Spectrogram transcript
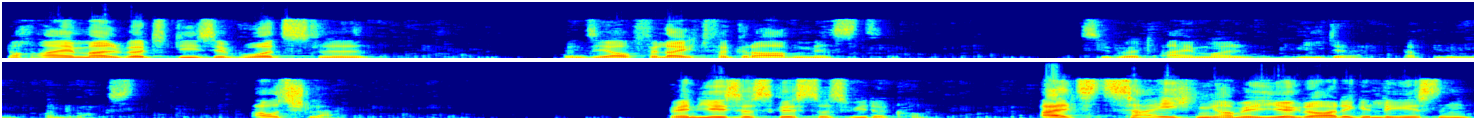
Noch einmal wird diese Wurzel, wenn sie auch vielleicht vergraben ist, sie wird einmal wieder erblühen und wachsen. Ausschlag. Wenn Jesus Christus wiederkommt. Als Zeichen haben wir hier gerade gelesen,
